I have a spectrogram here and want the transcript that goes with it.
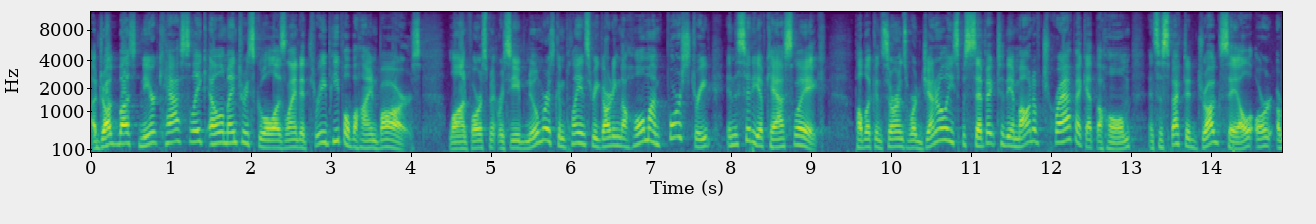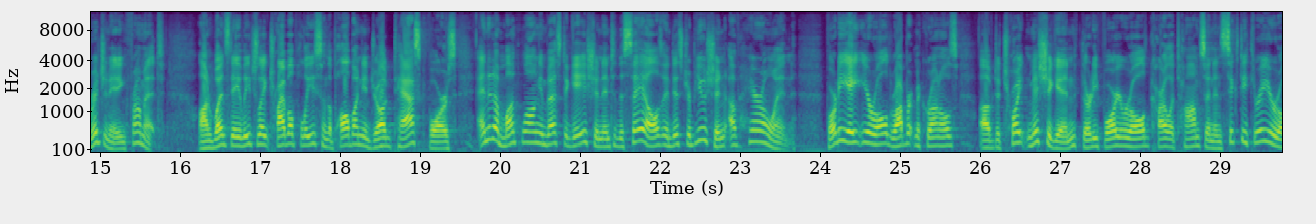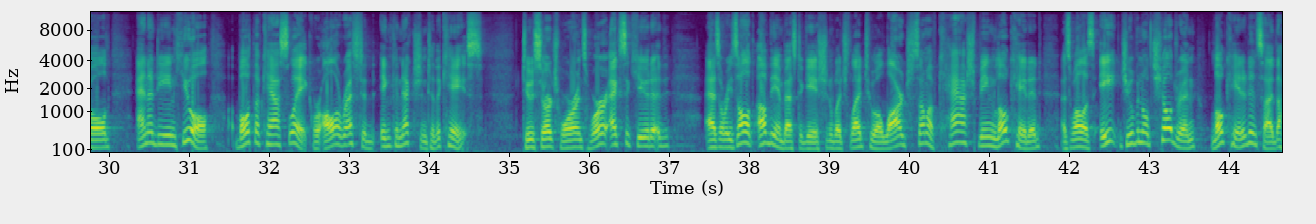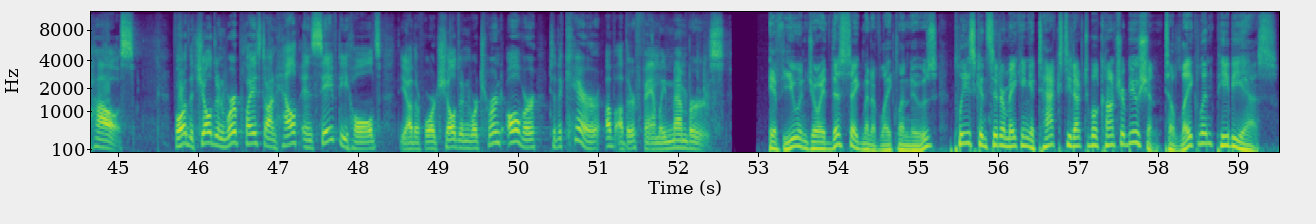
A drug bust near Cass Lake Elementary School has landed three people behind bars. Law enforcement received numerous complaints regarding the home on 4th Street in the city of Cass Lake. Public concerns were generally specific to the amount of traffic at the home and suspected drug sale or originating from it. On Wednesday, Leech Lake Tribal Police and the Paul Bunyan Drug Task Force ended a month-long investigation into the sales and distribution of heroin. 48-year-old Robert McReynolds of Detroit, Michigan, 34-year-old Carla Thompson, and 63-year-old Anna Dean Huell, both of Cass Lake, were all arrested in connection to the case. Two search warrants were executed as a result of the investigation, which led to a large sum of cash being located, as well as eight juvenile children located inside the house. Four of the children were placed on health and safety holds. The other four children were turned over to the care of other family members. If you enjoyed this segment of Lakeland News, please consider making a tax-deductible contribution to Lakeland PBS.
